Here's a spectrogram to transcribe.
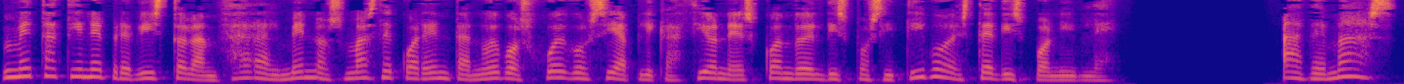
Meta tiene previsto lanzar al menos más de 40 nuevos juegos y aplicaciones cuando el dispositivo esté disponible. Además,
